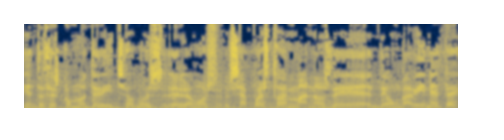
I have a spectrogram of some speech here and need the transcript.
y entonces, como te he dicho, pues lo hemos, se ha puesto en manos de, de un gabinete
